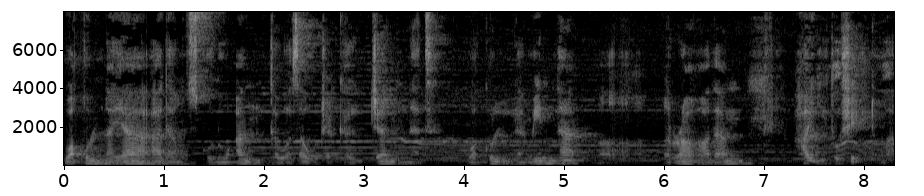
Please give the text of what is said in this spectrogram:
وقلنا يا آدم اسكنوا أنت وزوجك الجنة وكل منها رغدا حيث شئتما.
